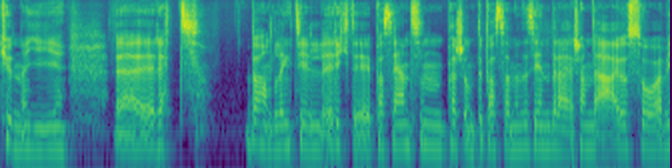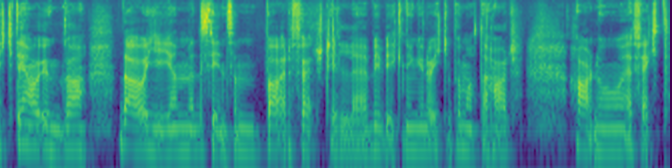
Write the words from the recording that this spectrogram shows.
kunne gi eh, rett behandling til riktig pasient som persontilpassa medisin dreier seg om. Det er jo så viktig å unngå da å gi en medisin som bare fører til eh, bivirkninger og ikke på en måte har, har noe effekt.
